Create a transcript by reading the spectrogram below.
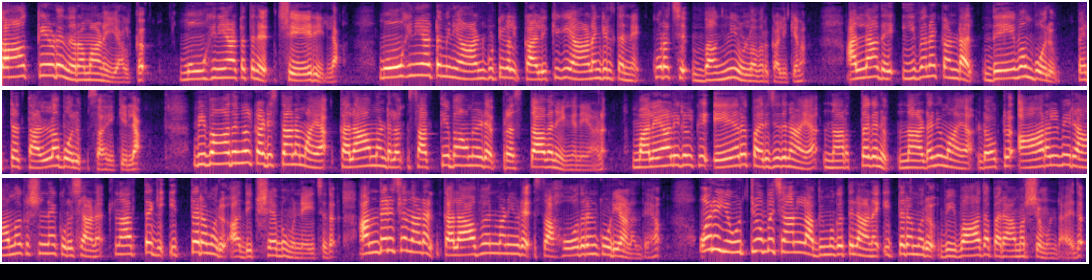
കാക്കയുടെ നിറമാണ് ഇയാൾക്ക്. മോഹിനിയാട്ടത്തിന് ചേരില്ല മോഹിനിയാട്ടം ഇനി ആൺകുട്ടികൾ കളിക്കുകയാണെങ്കിൽ തന്നെ കുറച്ച് ഭംഗിയുള്ളവർ കളിക്കണം. അല്ലാതെ ഇവനെ കണ്ടാൽ ദൈവം പോലും പെറ്റ തള്ള പോലും സഹിക്കില്ല. വിവാദങ്ങൾക്ക് അടിസ്ഥാനമായ കലാമണ്ഡലം സത്യഭാമയുടെ പ്രസ്താവന ഇങ്ങനെയാണ്. മലയാളികൾക്ക് ഏറെ പരിചിതനായ നർത്തകനും നടനുമായ ഡോക്ടർ ആർ എൽ വി രാമകൃഷ്ണനെ കുറിച്ചാണ് നർത്തകി ഇത്തരമൊരു അധിക്ഷേപം ഉന്നയിച്ചത്. അന്തരിച്ച നടൻ കലാഭവൻ മണിയുടെ സഹോദരൻ കൂടിയാണ് അദ്ദേഹം. ഒരു യൂട്യൂബ് ചാനൽ അഭിമുഖത്തിലാണ് ഇത്തരമൊരു വിവാദ പരാമർശമുണ്ടായത്.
